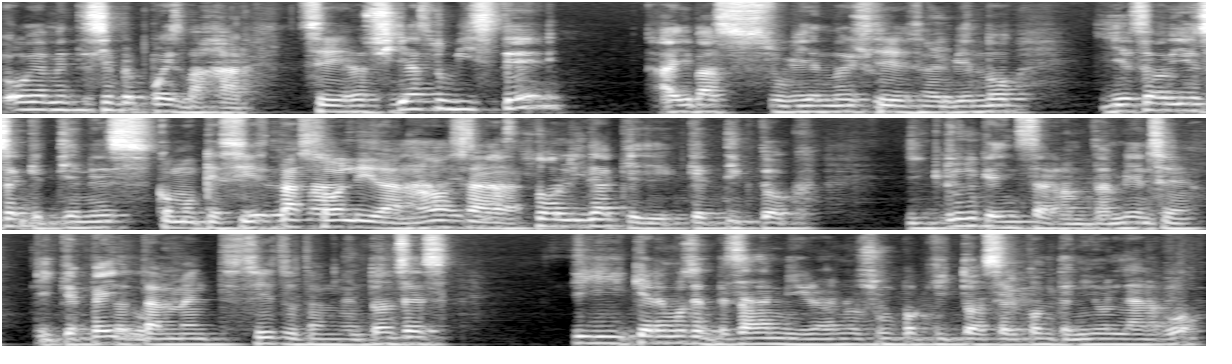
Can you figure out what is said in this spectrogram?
obviamente siempre puedes bajar. Sí. Pero si ya subiste, ahí vas subiendo y Sí, subiendo, y exacto. subiendo. Y esa audiencia que tienes Como que sí es está más- sólida, ¿no? O es sea, más sólida que, que TikTok. Incluso que Instagram también. Sí. Y que Facebook. totalmente. Sí, totalmente. Entonces, si queremos empezar a migrarnos un poquito a hacer contenido largo,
